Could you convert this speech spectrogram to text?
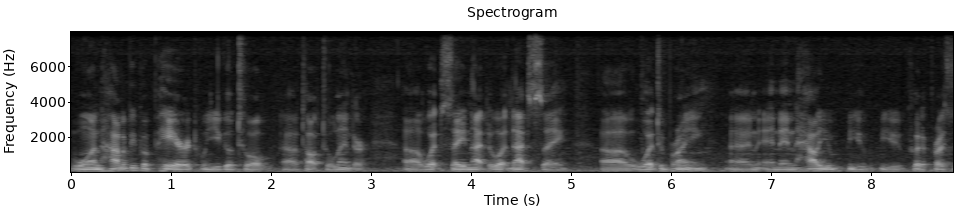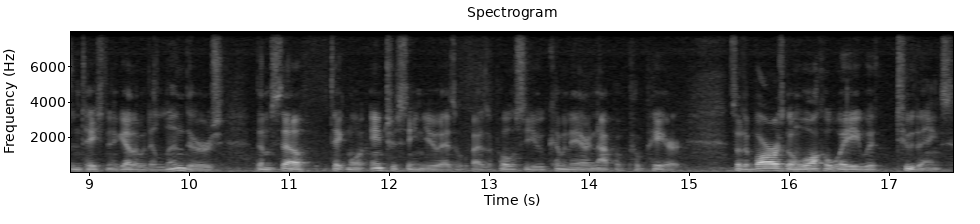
One, how to be prepared when you go to a, uh, talk to a lender, uh, what to say, not what not to say, uh, what to bring, and, and then how you, you, you put a presentation together with the lenders themselves take more interest in you as, as opposed to you coming there and not prepared. So the borrower is going to walk away with two things.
